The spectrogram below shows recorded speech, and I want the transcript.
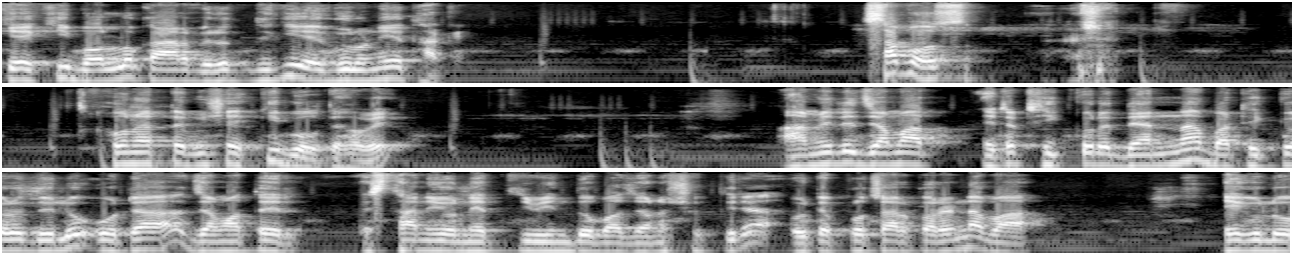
কে কি বলল, কার বিরুদ্ধে কি এগুলো নিয়ে থাকে। সাপোজ, কোন একটা বিষয়ে কি বলতে হবে? আমিরে জামাত এটা ঠিক করে দেন না বা ঠিক করে দিল, ওটা জামাতের স্থানীয় নেতৃবৃন্দ বা জনশক্তিরা ওইটা প্রচার করেন না বা এগুলো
